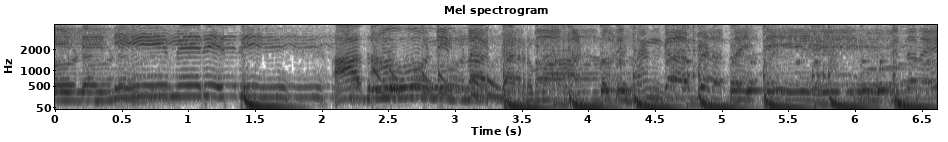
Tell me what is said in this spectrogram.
ಸೊಯ್ಸೋಡೆ ನೀ ಮೆರಿತಿ ಆದ್ರೂ ನಿನ್ನ ಕರ್ಮ ಅನ್ನೋದು ಹೆಂಗ ಬಿಡತೈತಿ? ಇದನ್ನೇ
